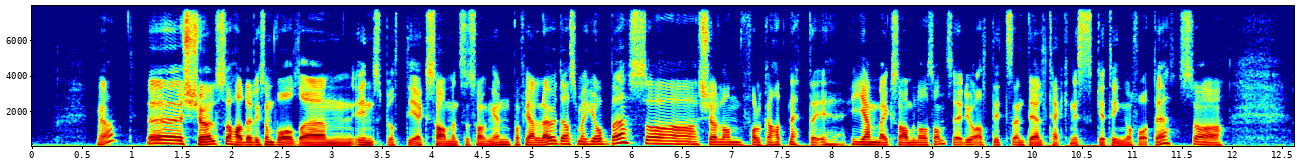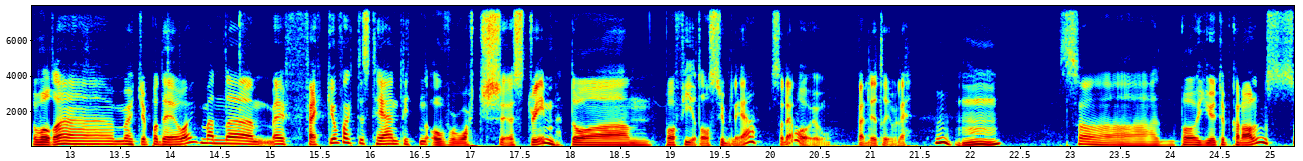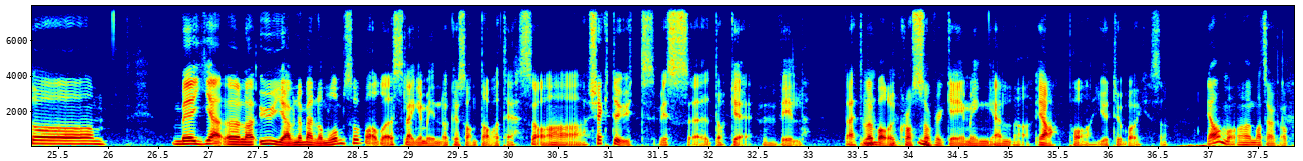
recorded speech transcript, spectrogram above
Ja. Uh, Sjøl så har det liksom vært um, innspurt i eksamenssesongen på Fjellau, der som jeg jobber. Så selv om folk har hatt nette hjemmeeksamener og sånn, så er det jo alltid en del tekniske ting å få til. Så det har vært eh, mye på det òg. Men uh, jeg fikk jo faktisk til en liten Overwatch-stream um, på fireårsjubileet, så det var jo veldig trivelig. Mm. Så på YouTube-kanalen så med eller ujevne mellomrom så bare slenger vi inn noe sånt av og til. Så sjekk det ut hvis eh, dere vil. Det heter vel bare Crossover Gaming eller ja, på YouTube òg. Så ja, Ma- Mats Jakob.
